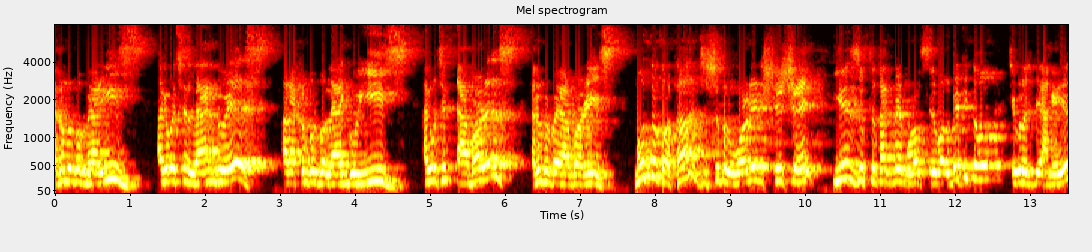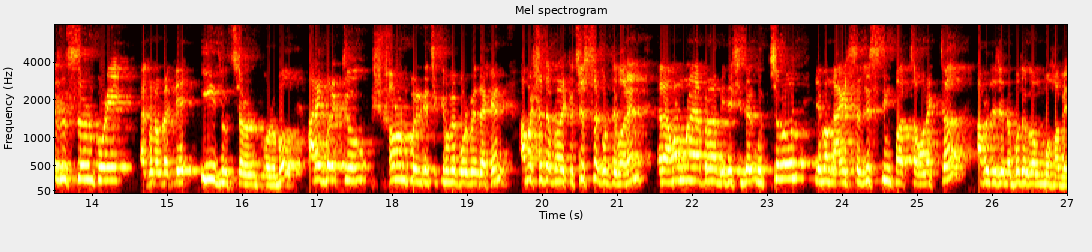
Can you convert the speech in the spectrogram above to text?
এখন বলব ম্যারিজ আগে বলেছেন ল্যাঙ্গুয়েজ আর এখন বলব ল্যাঙ্গুয়েজ আগে বলছেন অ্যাভারেজ এখন বলব অ্যাভারেজ মধ্য কথা, যে সকল ওয়ার্ডের শেষে ইয়েস যুক্ত থাকবে মনোসিলেবল ব্যতীত, সেগুলো যদি আগে ইয়েস উচ্চারণ করি, এখন আমরা কে? ইজ উচ্চারণ করব। আরেকবার একটু স্মরণ করে দিচ্ছি, কীভাবে পড়বেন দেখেন। আমার সাথে আপনারা একটু চেষ্টা করতে পারেন। তাহলে আমার মনে হয় আপনারা বিদেশিদের উচ্চারণ এবং আইএসএল লিস্টিং পাচ্ছা অনেকটা আপনাদের জন্য বোধগম্য হবে।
